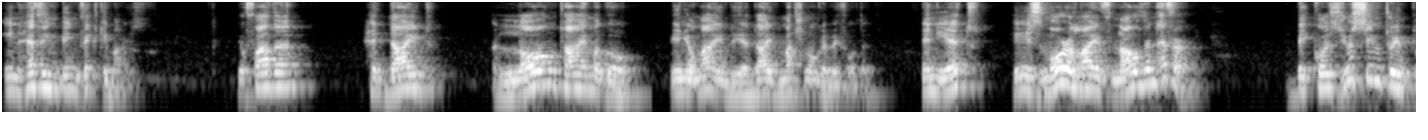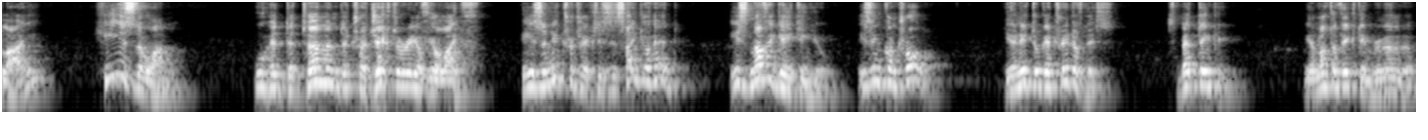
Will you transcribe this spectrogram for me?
in having been victimized. Your father had died a long time ago. In your mind, he had died much longer before that. And yet, he is more alive now than ever because you seem to imply he is the one who had determined the trajectory of your life. He is an introject, he's inside your head. He's navigating you, he's in control. You need to get rid of this. It's bad thinking. You're not a victim, remember.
